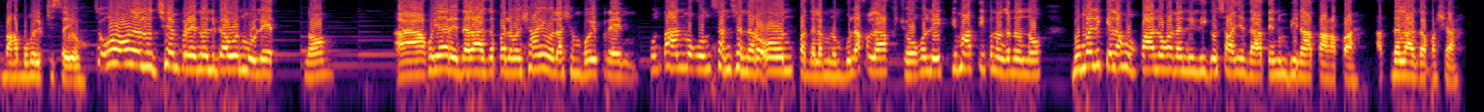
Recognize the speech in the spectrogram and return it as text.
baka bumalik siya sa'yo. So, una-una, Lods, syempre, no? Ligawan mo ulit, no? Ah, kunyari, dalaga pa naman siya ngayon, wala siyang boyfriend. Puntahan mo kung saan siya naroon, padala mo ng bulaklak, chocolate, yung mga tipo ng ganun, no? Bumalik ka kung paano ka nanliligaw sa kanya dati nung binata ka pa at dalaga pa siya.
